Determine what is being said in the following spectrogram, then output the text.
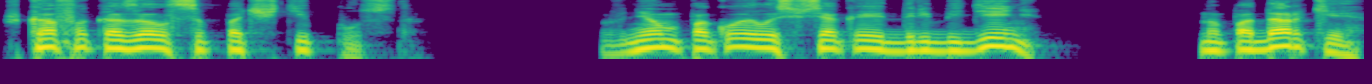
Шкаф оказался почти пуст. В нем покоилась всякая дребедень, но подарки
